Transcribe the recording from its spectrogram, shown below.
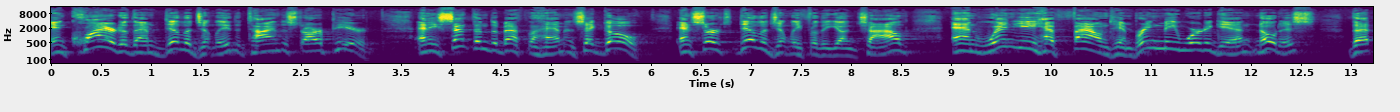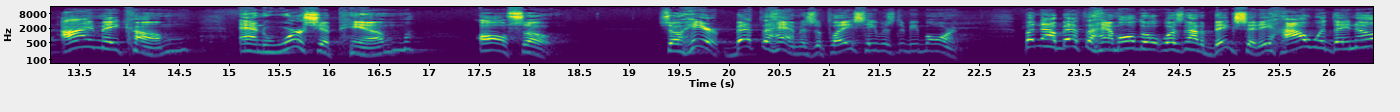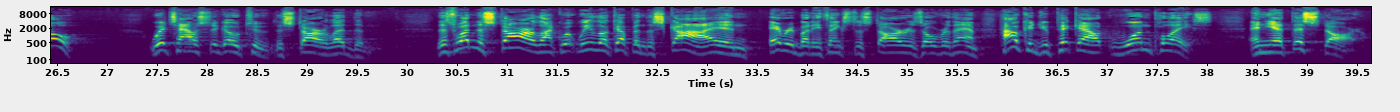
inquired of them diligently the time the star appeared. And he sent them to Bethlehem and said, Go and search diligently for the young child. And when ye have found him, bring me word again. Notice that I may come and worship him also. So here, Bethlehem is the place he was to be born. But now, Bethlehem, although it was not a big city, how would they know which house to go to? The star led them. This wasn't a star like what we look up in the sky and everybody thinks the star is over them. How could you pick out one place? And yet, this star,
